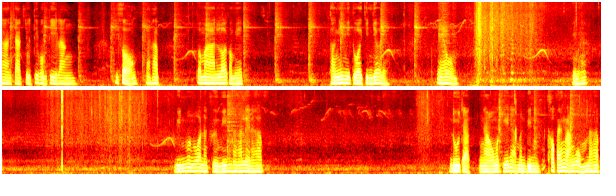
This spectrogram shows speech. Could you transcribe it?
ห่างจากจุดที่ผมตีรังที่สองนะครับ ประมาณร้อยกว่าเมตร ทางนี้มีตัวกินเยอะเลยนี่ครับผม เห็นไหมฮะบินว่อนๆนะคือมิมทั้งนั้นเลยนะครับ ดูจากเงาเมื่อกี้เนี่ย มันบินเข้าไปข้างหลังผมนะครับ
